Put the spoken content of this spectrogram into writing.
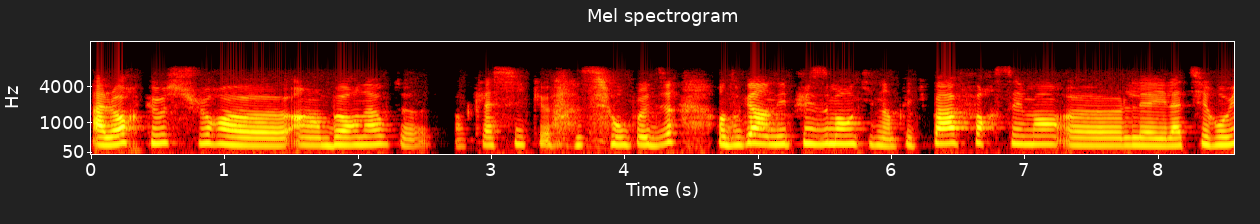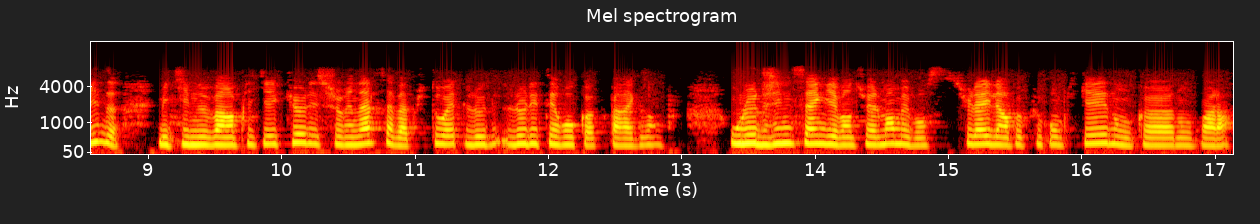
alors que sur un burn-out classique, si on peut dire. En tout cas, un épuisement qui n'implique pas forcément euh, la thyroïde, mais qui ne va impliquer que les surrénales, ça va plutôt être le, le par exemple. Ou le ginseng éventuellement, mais bon, celui-là, il est un peu plus compliqué, donc, euh, donc voilà.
